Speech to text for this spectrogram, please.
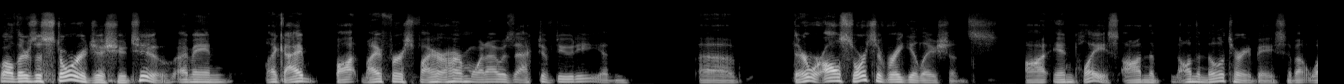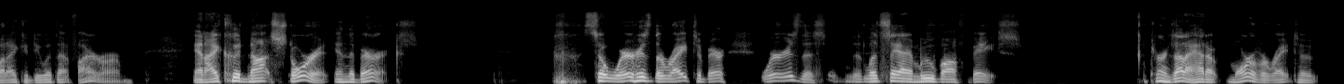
Well, there's a storage issue too. I mean, like I bought my first firearm when I was active duty, and uh, there were all sorts of regulations on in place on the on the military base about what I could do with that firearm, and I could not store it in the barracks. so where is the right to bear? Where is this? Let's say I move off base turns out I had a more of a right to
